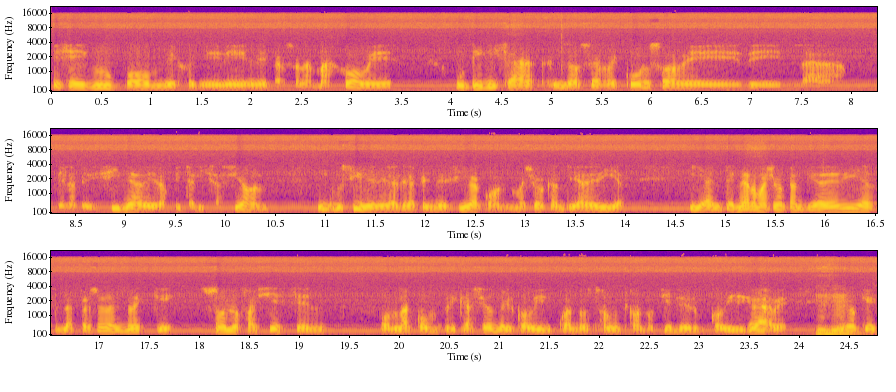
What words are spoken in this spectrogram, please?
ese grupo de, de personas más jóvenes utiliza los recursos de, de, la, de la medicina de la hospitalización, inclusive de la terapia intensiva con mayor cantidad de días. Y al tener mayor cantidad de días, las personas no es que solo fallecen por la complicación del COVID cuando son cuando tienen un COVID grave, sino que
